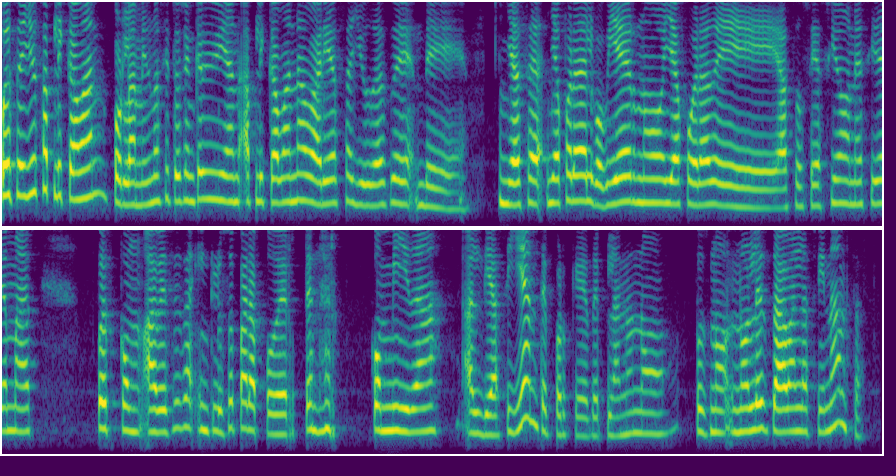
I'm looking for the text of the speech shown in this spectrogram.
pues ellos aplicaban, por la misma situación que vivían, aplicaban a varias ayudas de, ya, sea, ya fuera del gobierno, ya fuera de asociaciones y demás, pues a veces incluso para poder tener comida al día siguiente, porque de plano no, pues no, no les daban las finanzas.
